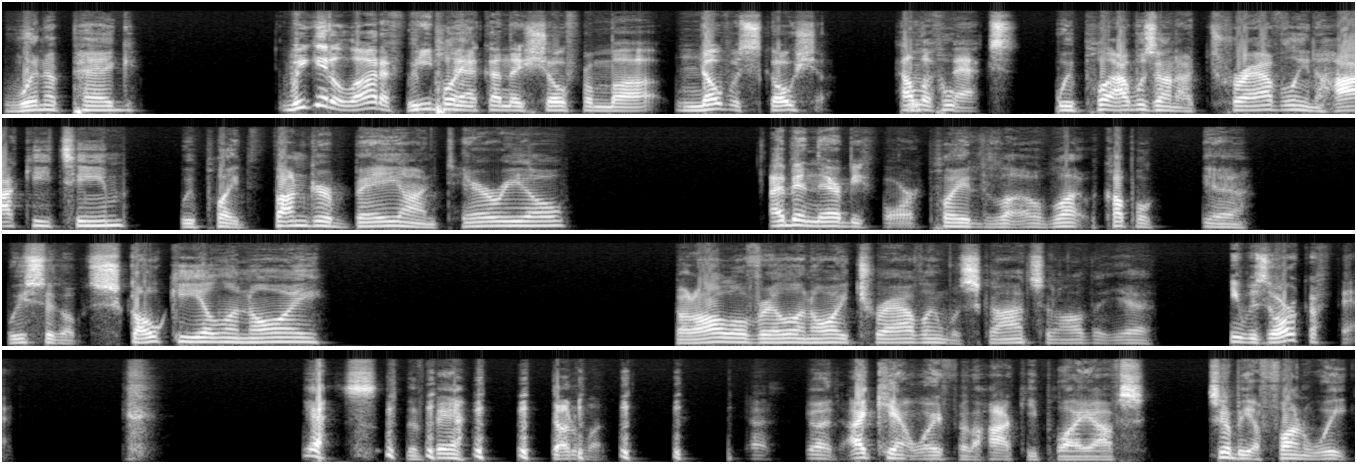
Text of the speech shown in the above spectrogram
Winnipeg. We get a lot of feedback played- on the show from uh, Nova Scotia, We pl- Halifax. We play. I was on a traveling hockey team. We played Thunder Bay, Ontario. I've been there before. Played a, lo- a lo- a couple. Yeah, we used to go Skokie, Illinois. Got all over Illinois, traveling Wisconsin, all that. Yeah, He was Orca Fed. Yes, the fan. good one. Yes, good. I can't wait for the hockey playoffs. It's gonna be a fun week.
